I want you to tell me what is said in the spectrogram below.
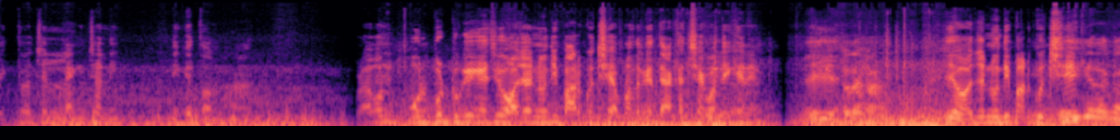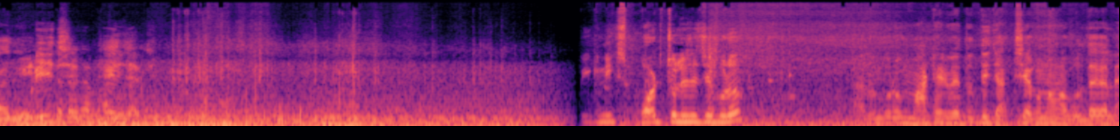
দেখতে পাচ্ছি ল্যাংচা নিকেতন হ্যাঁ। আমরা এখন বোলপুর ঢুকে গেছি অজয় নদী পার করছি আপনাদেরকে দেখাচ্ছি একবার দেখে নিন। এই যে। এই যে অজয় নদী পার করছি। ব্রিজ এই যে। পিকনিক স্পট চলে এসেছে পুরো। একদম পুরো মাঠের ভেতর দিয়ে যাচ্ছি এখন আমরা বলতে গেলে।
